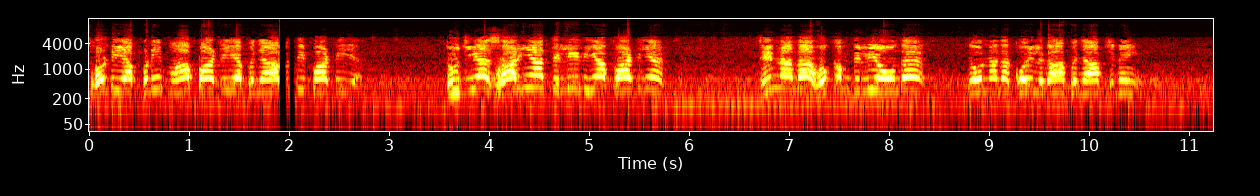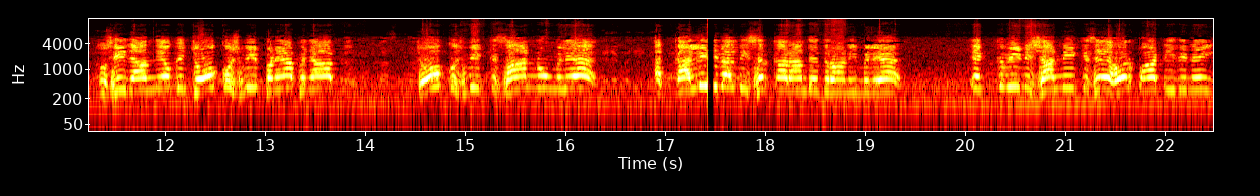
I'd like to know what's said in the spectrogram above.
ਤੁਹਾਡੀ ਆਪਣੀ ਮਾਂ ਪਾਰਟੀ ਹੈ ਪੰਜਾਬ ਦੀ ਪਾਰਟੀ ਹੈ। ਦੂਜੀਆਂ ਸਾਰੀਆਂ ਦਿੱਲੀ ਦੀਆਂ ਪਾਰਟੀਆਂ ਜਿਨ੍ਹਾਂ ਦਾ ਹੁਕਮ ਦਿੱਲੀ ਆਉਂਦਾ ਹੈ, ਤੇ ਉਹਨਾਂ ਦਾ ਕੋਈ ਲਗਾਅ ਪੰਜਾਬ 'ਚ ਨਹੀਂ। ਤੁਸੀਂ ਜਾਣਦੇ ਹੋ ਕਿ ਜੋ ਕੁਝ ਵੀ ਬਣਿਆ ਪੰਜਾਬ, ਜੋ ਕੁਝ ਵੀ ਕਿਸਾਨ ਨੂੰ ਮਿਲਿਆ, ਅਕਾਲੀ ਦਲ ਦੀ ਸਰਕਾਰਾਂ ਦੇ ਦੌਰਾਨ ਹੀ ਮਿਲਿਆ। ਹੈ। ਇੱਕ ਵੀ ਨਿਸ਼ਾਨੀ ਕਿਸੇ ਹੋਰ ਪਾਰਟੀ ਦੀ ਨਹੀਂ,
